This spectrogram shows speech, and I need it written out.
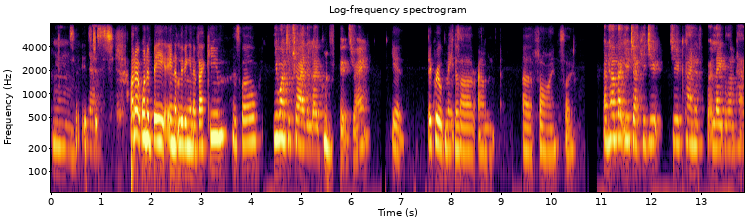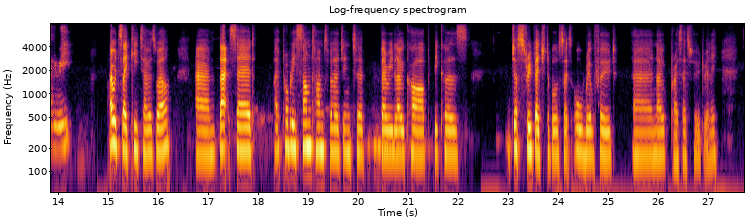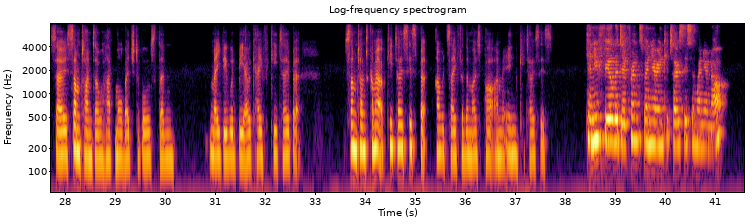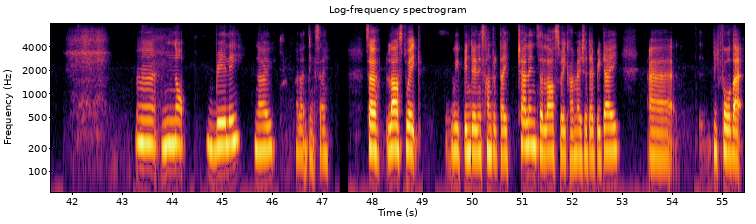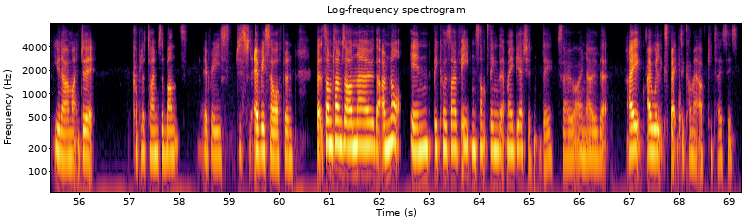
Mm, so it's yeah. just I don't want to be in living in a vacuum as well. You want to try the local mm. foods, right? Yeah, the grilled meats are um, uh, fine. So. And how about you, Jackie? Do you do you kind of put a label on how you eat? I would say keto as well. Um, that said, I probably sometimes verge into very low carb because just through vegetables, so it's all real food, uh, no processed food really. So sometimes I will have more vegetables than maybe would be okay for keto, but sometimes come out of ketosis, but I would say for the most part, I'm in ketosis. Can you feel the difference when you're in ketosis and when you're not? Uh, not really. No, I don't think so. So last week we've been doing this 100 day challenge. So last week I measured every day. Uh, before that, you know, I might do it a couple of times a month, every just every so often. But sometimes I'll know that I'm not in because I've eaten something that maybe I shouldn't do. So I know that I I will expect to come out of ketosis,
